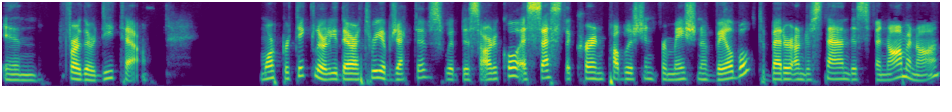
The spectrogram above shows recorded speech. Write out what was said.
in further detail. More particularly, there are three objectives with this article. Assess the current published information available to better understand this phenomenon,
